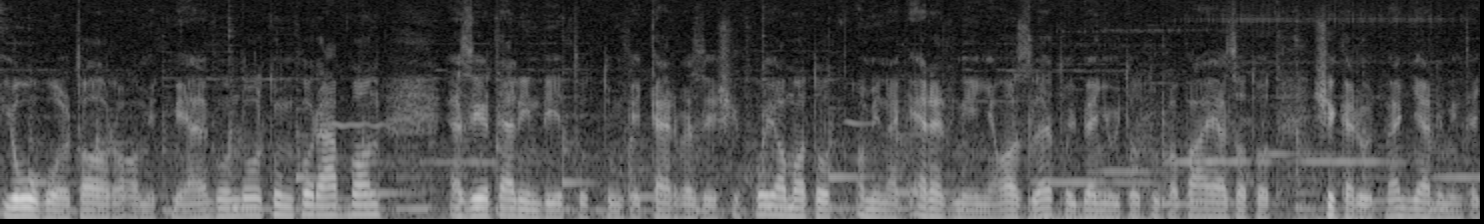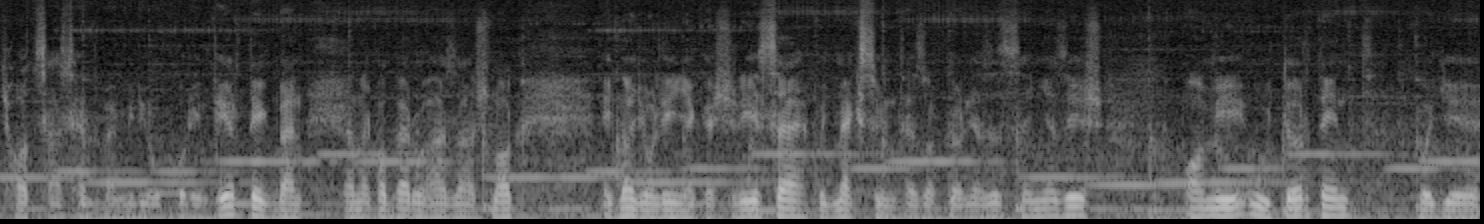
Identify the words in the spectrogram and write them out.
jó volt arra, amit mi elgondoltunk korábban, ezért elindítottunk egy tervezési folyamatot, aminek eredménye az lett, hogy benyújtottuk a pályázatot, sikerült megnyerni mint egy 670 millió forint értékben. Ennek a beruházásnak egy nagyon lényeges része, hogy megszűnt ez a környezetszennyezés, ami úgy történt, hogy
